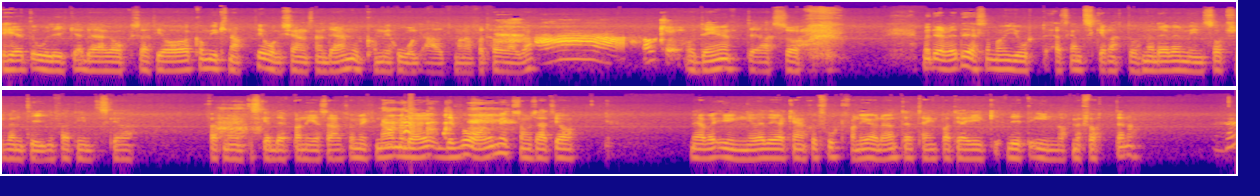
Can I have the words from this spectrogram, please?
helt olika där också. Att jag kommer ju knappt ihåg känslan. Däremot kommer jag ihåg allt man har fått höra. Ah, okej. Och det är ju inte alltså... Men det är väl det som har gjort, jag ska inte skratta åt men det är väl min sorts ventil för att det inte ska... För att man inte ska deppa ner sig allt för mycket. Nej men det, det var ju mycket som så att jag... När jag var yngre, det jag kanske fortfarande gör, det har jag inte tänkt på att jag gick lite inåt med fötterna. Mhm.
